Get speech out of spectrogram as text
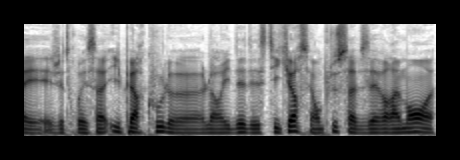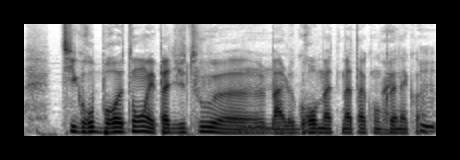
Et j'ai trouvé ça hyper cool, leur idée des stickers. Et en plus, ça faisait vraiment petit groupe breton et pas du tout mm. bah, le gros matmata qu'on connaît. Quoi. Mm.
